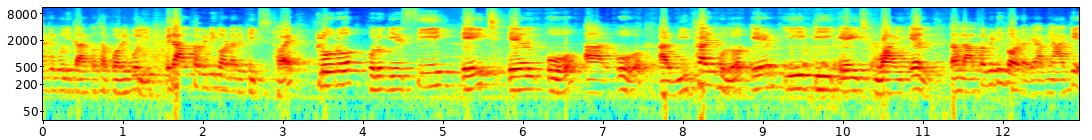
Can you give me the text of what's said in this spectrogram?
আগে বলি, কার কথা পরে বলি, এটা আলফাবেটিক অর্ডারে ফিক্সড হয়। ক্লোরো হলো গিয়ে C H L O R O R methyl হলো M E T H Y L তাহলে আলফাবেটিক অর্ডারে আমি আগে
